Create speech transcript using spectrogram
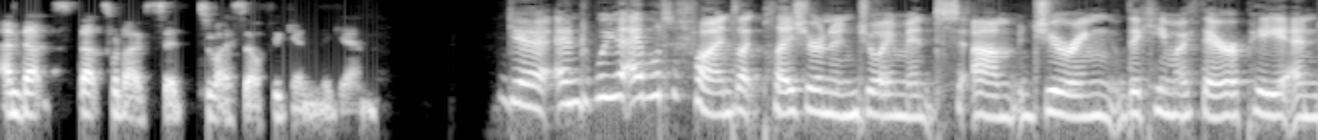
and that's that's what i've said to myself again and again yeah, and were you able to find like pleasure and enjoyment um, during the chemotherapy and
